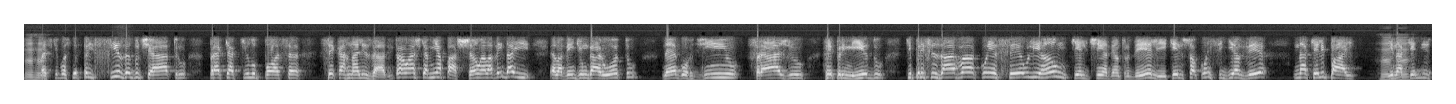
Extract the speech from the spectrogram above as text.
uhum. mas que você precisa do teatro para que aquilo possa ser carnalizado. Então eu acho que a minha paixão, ela vem daí. Ela vem de um garoto, né, gordinho, frágil, reprimido, que precisava conhecer o leão que ele tinha dentro dele e que ele só conseguia ver naquele pai uhum. e naqueles,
